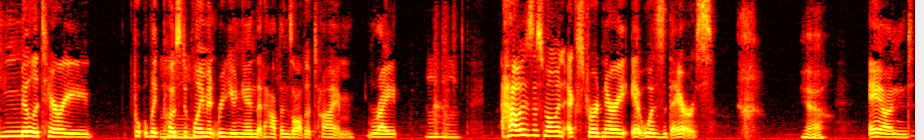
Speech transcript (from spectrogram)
military, like post deployment reunion that happens all the time, right? hmm How is this moment extraordinary? It was theirs. Yeah. and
